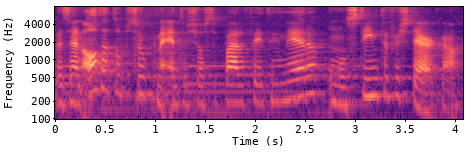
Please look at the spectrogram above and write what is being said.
We zijn altijd op zoek naar enthousiaste paraveterinairen om ons team te versterken.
